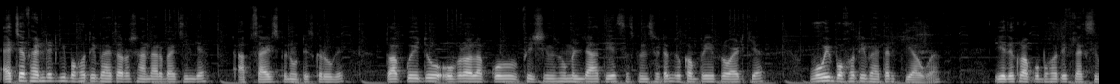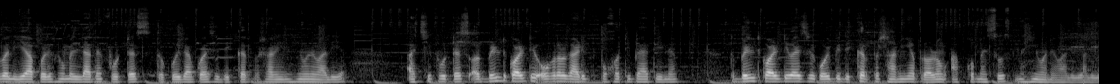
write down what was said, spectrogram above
एच एफ़ हंड्रेड की बहुत ही बेहतर और शानदार बैचिंग है, आप साइड्स पे नोटिस करोगे तो आपको ये जो ओवरऑल आपको फिशिंग मिल जाती है सस्पेंस सिस्टम जो कंपनी ने प्रोवाइड किया, वो भी बहुत ही बेहतर किया हुआ है। ये देखो, आपको बहुत ही फ्लेक्सिबल ये आपको देखने को मिल जाते हैं फुट टेस्ट तो कोई भी आपको ऐसी दिक्कत, परेशानी नहीं होने वाली है। अच्छी फुट टेस्ट और बिल्ड क्वालिटी ओवरऑल गाड़ी की बहुत ही बेहतरीन है। तो बिल्ड क्वालिटी वाइज भी कोई भी दिक्कत, परेशानी या प्रॉब्लम आपको महसूस नहीं होने वाली है।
